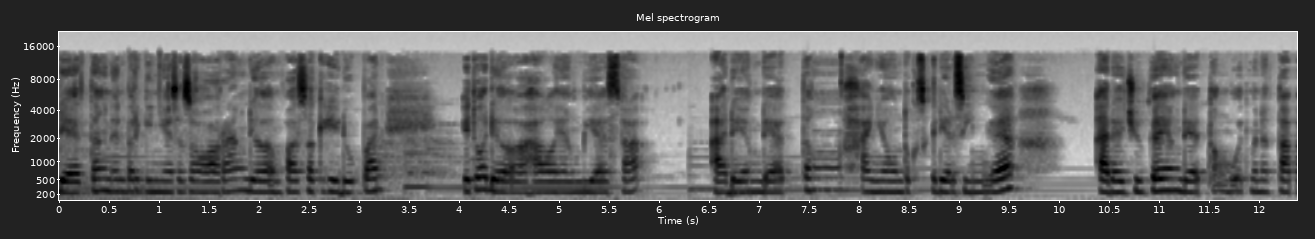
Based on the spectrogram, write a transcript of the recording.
Datang dan perginya seseorang dalam fase kehidupan itu adalah hal yang biasa. Ada yang datang hanya untuk sekedar singgah ada juga yang datang buat menetap.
